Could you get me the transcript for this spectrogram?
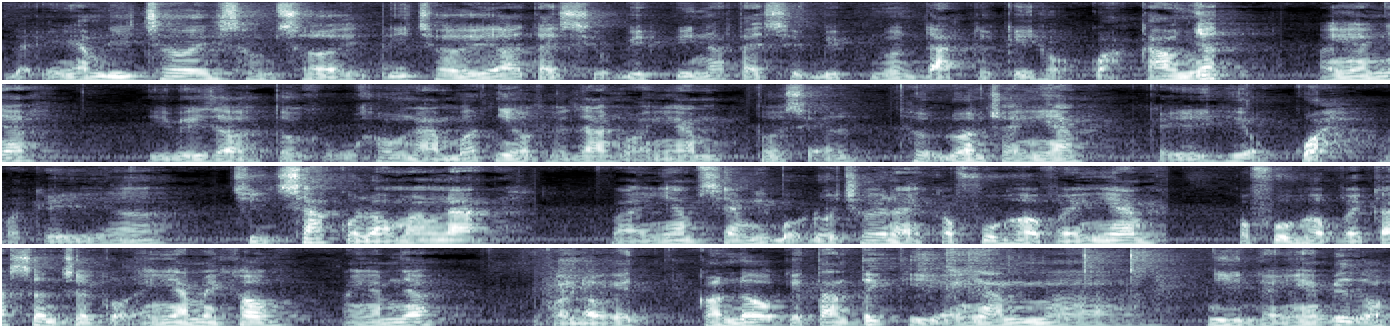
Để anh em đi chơi sòng sới, đi chơi à, tài xỉu bịp đi nắp tài xỉu bịp luôn đạt được cái hiệu quả cao nhất. Anh em nhé thì bây giờ tôi cũng không làm mất nhiều thời gian của anh em, tôi sẽ thử luôn cho anh em cái hiệu quả và cái à, chính xác của nó mang lại. Và anh em xem cái bộ đồ chơi này có phù hợp với anh em, có phù hợp với các sân chơi của anh em hay không, anh em nhé còn đâu cái, còn đâu cái tan tích thì anh em à, nhìn thì anh em biết rồi,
